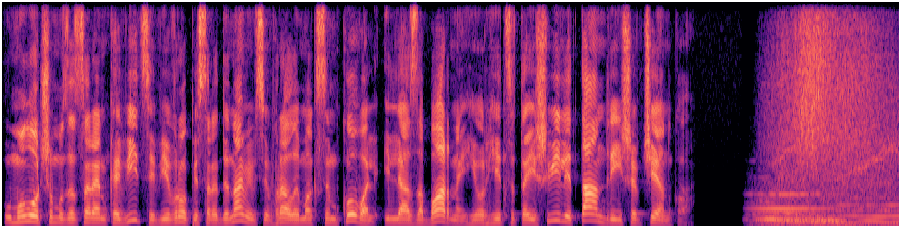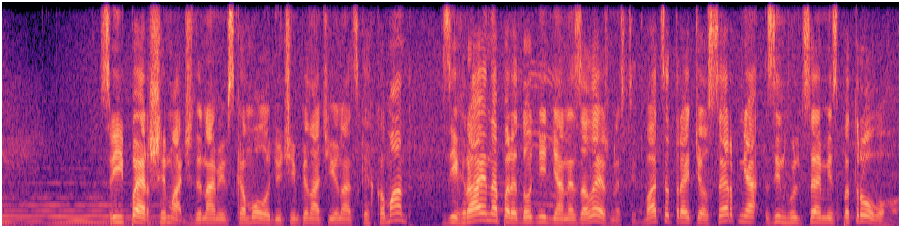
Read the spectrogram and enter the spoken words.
У молодшому за Царенка віці в Європі серед динамівців грали Максим Коваль, Ілля Забарний, Георгій Цитаїшвілі та Андрій Шевченко. Свій перший матч динамівська молодь у чемпіонаті юнацьких команд зіграє напередодні Дня Незалежності 23 серпня з інгульцем із Петрового.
